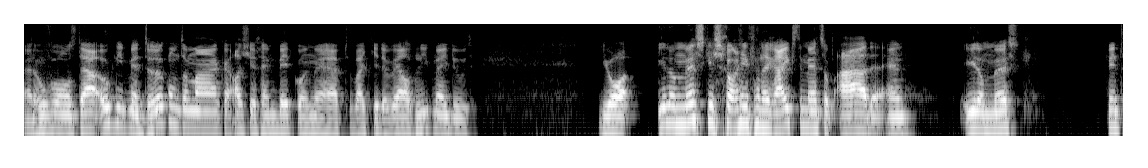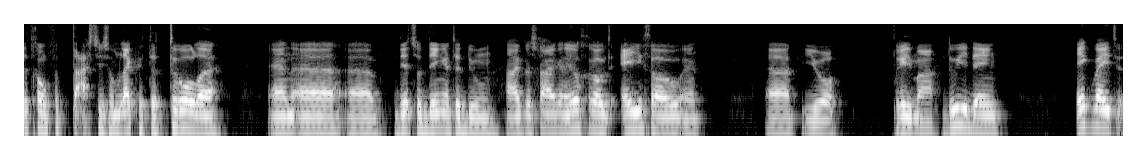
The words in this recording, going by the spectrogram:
En dan hoeven we ons daar ook niet meer druk om te maken als je geen bitcoin meer hebt, wat je er wel of niet mee doet. Joh, Elon Musk is gewoon een van de rijkste mensen op aarde. En Elon Musk vindt het gewoon fantastisch om lekker te trollen. En dit soort dingen te doen. Hij heeft waarschijnlijk een heel groot ego. En joh, prima. Doe je ding. Ik weet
